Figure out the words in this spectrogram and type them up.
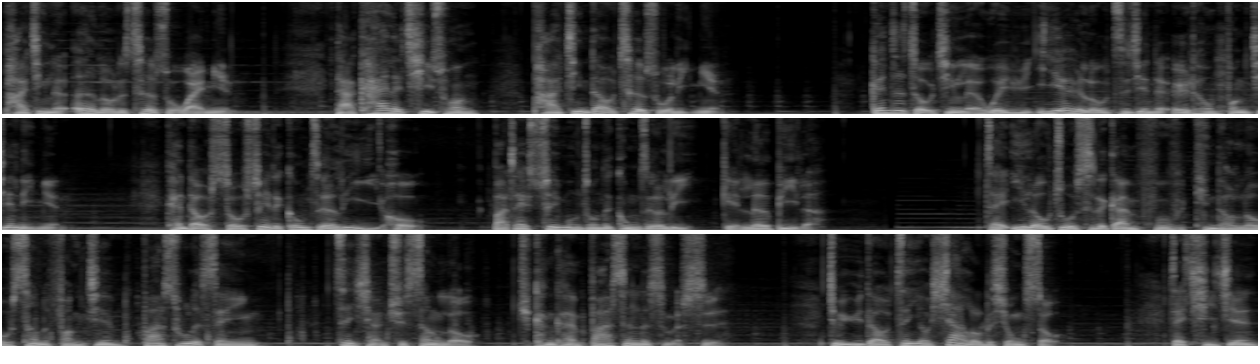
爬进了二楼的厕所外面。打开了气窗，爬进到厕所里面，跟着走进了位于一二楼之间的儿童房间里面，看到熟睡的宫泽理以后，把在睡梦中的宫泽理给勒毙了。在一楼做事的干夫听到楼上的房间发出了声音，正想去上楼去看看发生了什么事，就遇到正要下楼的凶手，在期间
